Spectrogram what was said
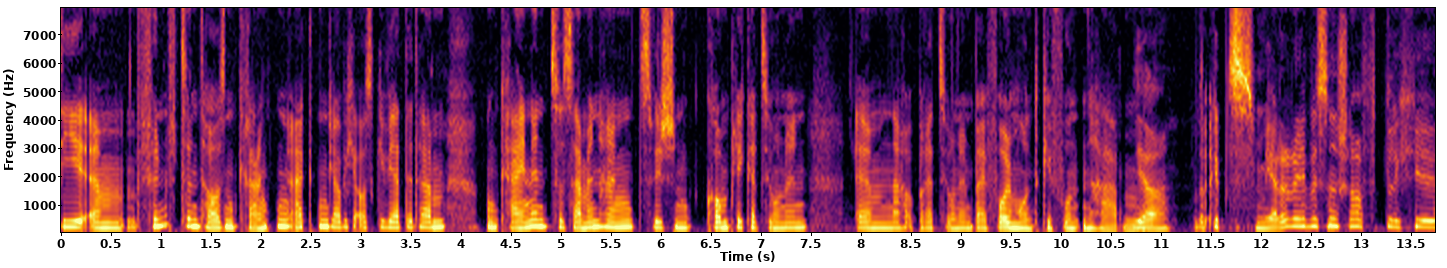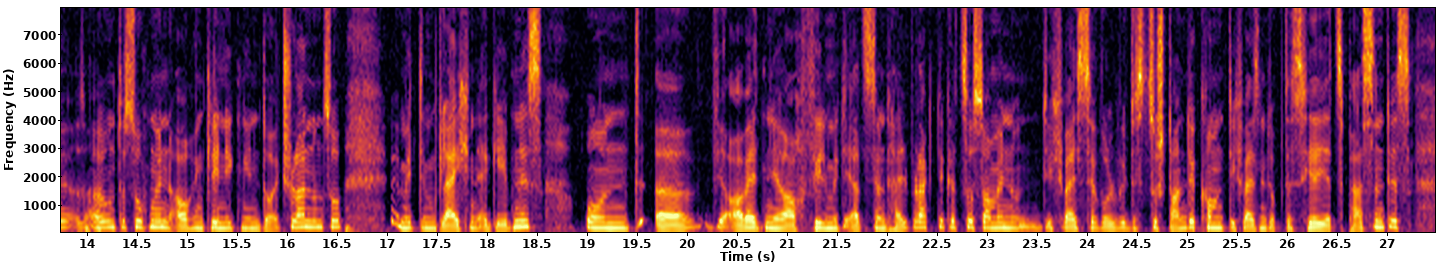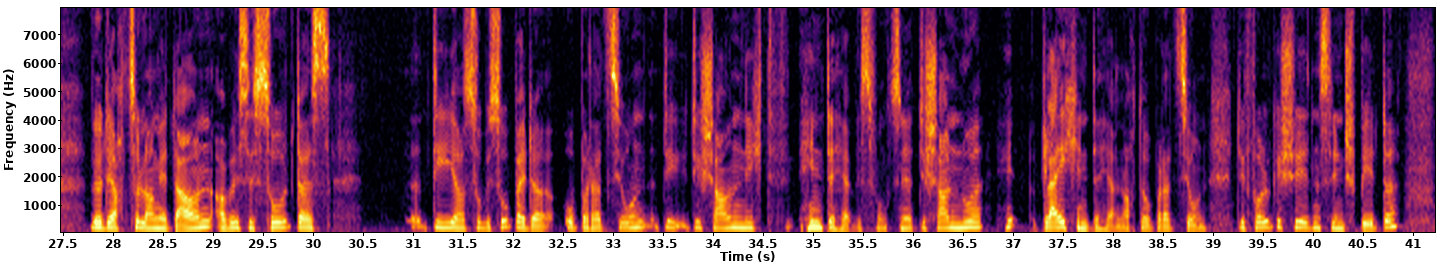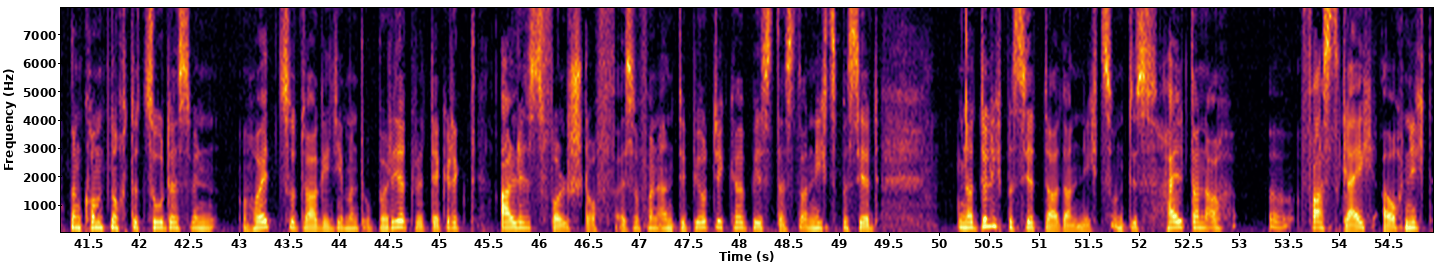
die ähm, 15.000 Krankenakten, glaube ich, ausgewertet haben und keinen Zusammenhang zwischen Komplikationen ähm, nach Operationen bei Vollmond gefunden haben. Ja, da gibt es mehrere wissenschaftliche äh, Untersuchungen, auch in Kliniken in Deutschland und so, mit dem gleichen Ergebnis. Und äh, wir arbeiten ja auch viel mit Ärzten und Heilpraktikern zusammen und ich weiß sehr wohl, wie das zustande kommt. Ich weiß nicht, ob das hier jetzt passend ist, würde auch zu lange dauern, aber es ist so, dass die ja sowieso bei der Operation, die, die schauen nicht hinterher, wie es funktioniert, die schauen nur gleich hinterher nach der Operation. Die Folgeschäden sind später. Dann kommt noch dazu, dass wenn heutzutage jemand operiert wird, der kriegt alles Vollstoff, also von Antibiotika bis, dass da nichts passiert. Natürlich passiert da dann nichts und das heilt dann auch äh, fast gleich auch nicht.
